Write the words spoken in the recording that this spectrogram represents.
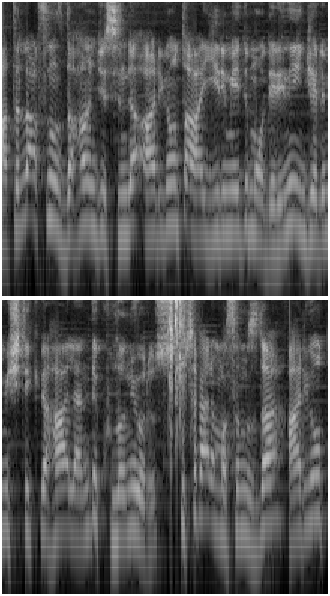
Hatırlarsınız daha öncesinde Ariont A27 modelini incelemiştik ve halen de kullanıyoruz. Bu sefer masamızda Ariont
